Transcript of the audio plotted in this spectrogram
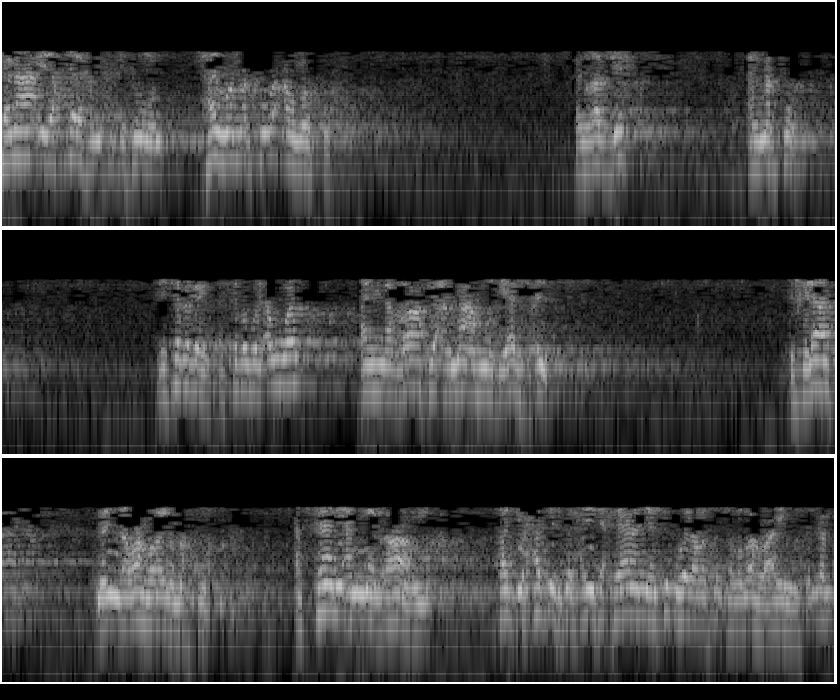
كما إذا اختلف المحدثون هل هو مرفوع أو موقوف؟ فنرجح المرفوع. لسببين. السبب الأول أن الرافع معه زيادة علم بخلاف من رواه غير مرفوع الثاني أن الراوي قد يحدث بالحديث أحيانا ينسبه إلى الرسول صلى الله عليه وسلم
